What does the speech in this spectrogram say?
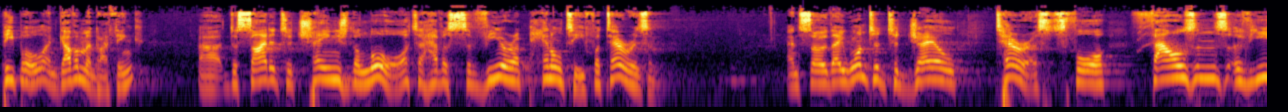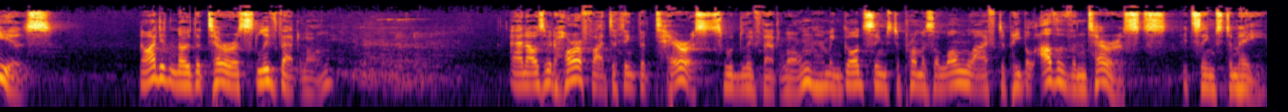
people and government, I think, uh, decided to change the law to have a severer penalty for terrorism. And so they wanted to jail terrorists for thousands of years. Now, I didn't know that terrorists lived that long. And I was a bit horrified to think that terrorists would live that long. I mean, God seems to promise a long life to people other than terrorists, it seems to me.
